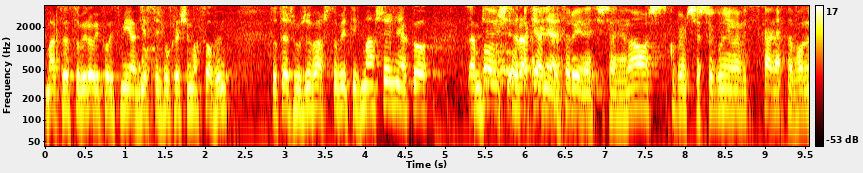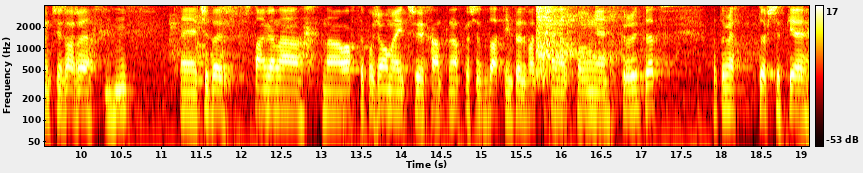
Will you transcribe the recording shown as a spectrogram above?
Marcel sobie robi, powiedz mi, jak jesteś w okresie masowym, to też używasz sobie tych maszyn jako tam To już są takie nie. akcesoryjne ćwiczenia. No, skupiam się szczególnie na wyciskaniach na wolnym ciężarze. E, Czy to jest sztanga na, na ławce poziomej, czy hantel na skosie dodatnim, te dwa ćwiczenia to są u mnie priorytet. Natomiast te wszystkie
